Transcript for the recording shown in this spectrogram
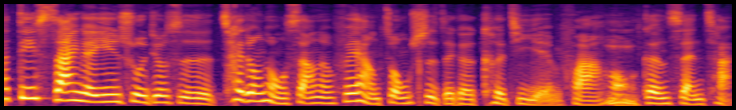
那第三个因素就是蔡总统上任非常重视这个科技研发哈跟生产。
